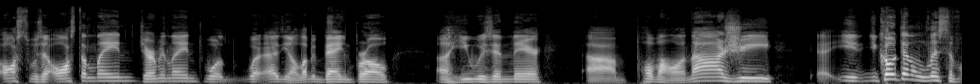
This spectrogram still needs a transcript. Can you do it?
Austin was it Austin Lane, Jeremy Lane? What, what uh, you know? Let me bang, bro. Uh, he was in there. Um, Paul Malignaggi. Uh, you you go down a list of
